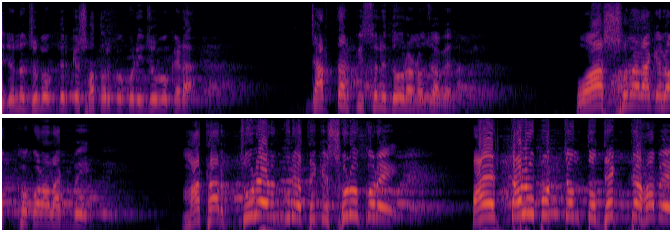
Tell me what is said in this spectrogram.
এজন্য যুবকদেরকে সতর্ক করি যুবকেরা। যার তার পিছনে দৌড়ানো যাবে না। ওয়াজ শোনার আগে লক্ষ্য করা লাগবে। মাথার চুলের গুঁড়ো থেকে শুরু করে পায়ের তালু পর্যন্ত দেখতে হবে।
